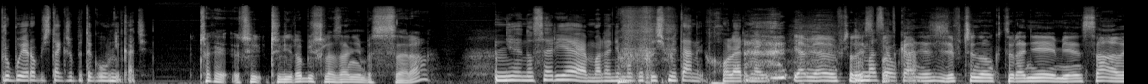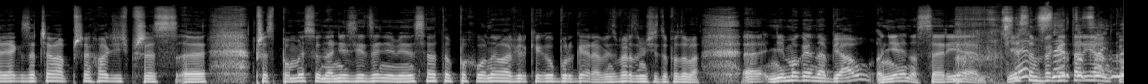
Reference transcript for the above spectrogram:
próbuję robić tak, żeby tego unikać. Czekaj, czy, czyli robisz lasagne bez sera? Nie, no serię, ale nie mogę tej śmietany cholernej. Ja miałem wczoraj spotkanie z dziewczyną, która nie je mięsa, ale jak zaczęła przechodzić przez, e, przez pomysły na niezjedzenie mięsa, to pochłonęła wielkiego burgera, więc bardzo mi się to podoba. E, nie mogę na biał? Nie no, ser jem. Jestem ser wegetarianką,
